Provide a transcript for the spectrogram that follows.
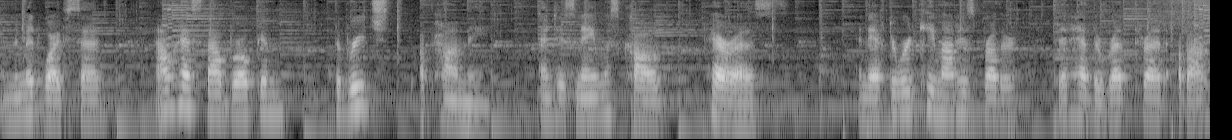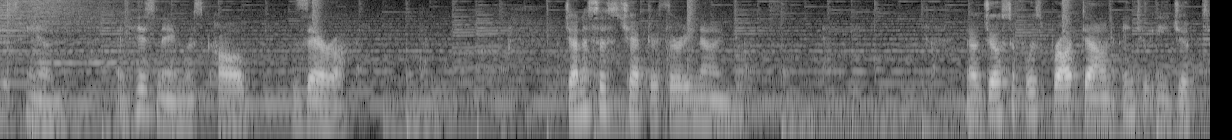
And the midwife said, How hast thou broken the breach upon thee? And his name was called Perez. And afterward came out his brother that had the red thread about his hand, and his name was called Zerah. Genesis chapter 39. Now Joseph was brought down into Egypt,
